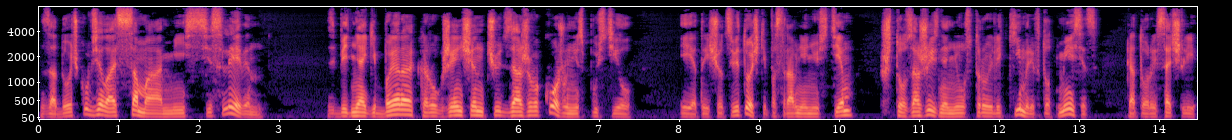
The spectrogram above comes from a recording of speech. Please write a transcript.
за дочку взялась сама миссис Левин. С бедняги Бера круг женщин чуть заживо кожу не спустил. И это еще цветочки по сравнению с тем, что за жизнь они устроили Кимри в тот месяц, который сочли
